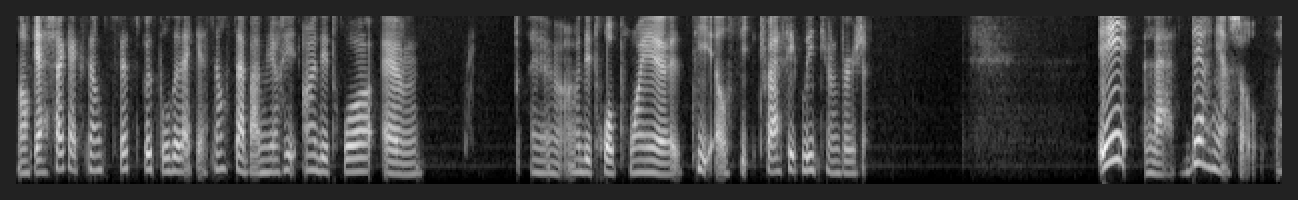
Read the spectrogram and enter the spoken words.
Donc, à chaque action que tu fais, tu peux te poser la question si ça va améliorer un des trois, euh, euh, un des trois points euh, TLC, Traffic Lead Conversion. Et la dernière chose,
